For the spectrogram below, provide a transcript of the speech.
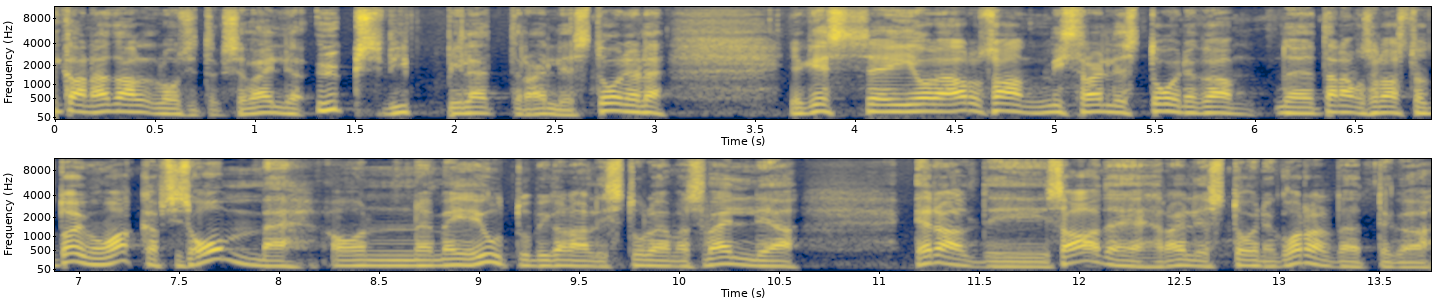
iga nädal loositakse välja üks vipp-pilet Rally Estoniale. ja kes ei ole aru saanud, mis Rally Estoniaga äh, tänavusel aastal toimuma hakkab, siis homme on meie Youtube'i kanalis tulemas välja eraldi saade Rally Estonia korraldajatega,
